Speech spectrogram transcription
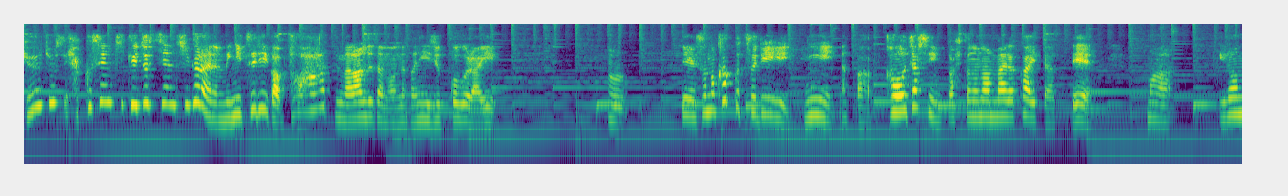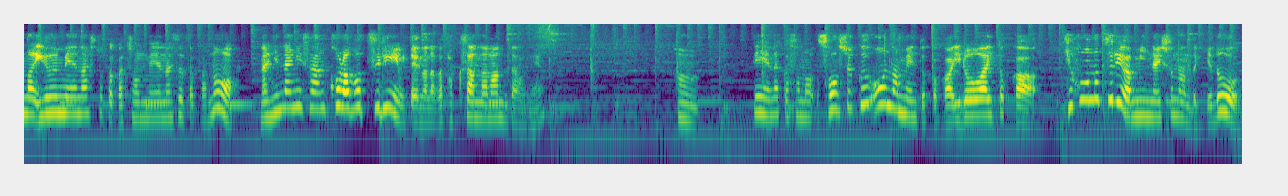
90セ100センチ、90センチぐらいのミニツリーがぶわーって並んでたの、なんか20個ぐらい。うんで、その各ツリーになんか顔写真と人の名前が書いてあって、まあ、いろんな有名な人とか著名な人とかの何々さんコラボツリーみたいなのがたくさん並んでたのね。うん。でなんかその装飾オーナメントとか色合いとか基本のツリーはみんな一緒なんだけど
